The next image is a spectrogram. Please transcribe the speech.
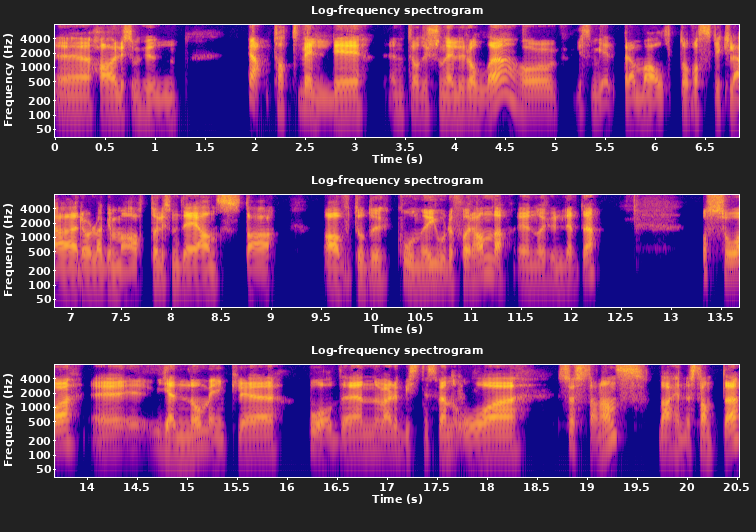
eh, har liksom hun ja, tatt veldig en tradisjonell rolle og liksom hjelper ham med alt å vaske klær og lage mat og liksom det hans da avdøde kone gjorde for han da, eh, når hun levde. Og så eh, gjennom egentlig både en hva businessvenn og søsteren hans, da hennes tante,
